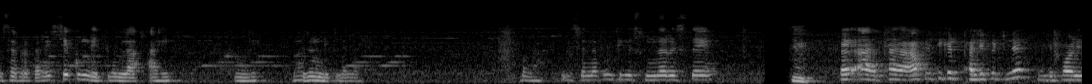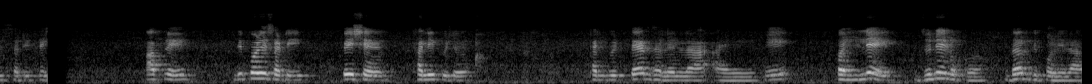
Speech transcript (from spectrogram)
तशा प्रकारे शेकून घेतलेला आहे. म्हणजे भाजून घेतलेला आहे. बघा दिसायला पण किती सुंदर असते काय आपले तिकट थालीपीठ ना दीपावलीसाठी आपले दीपावलीसाठी स्पेशल थालीपीठ थालीपीठ तयार झालेलं आहे. हे पहिले जुने लोक दर दिपळीला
